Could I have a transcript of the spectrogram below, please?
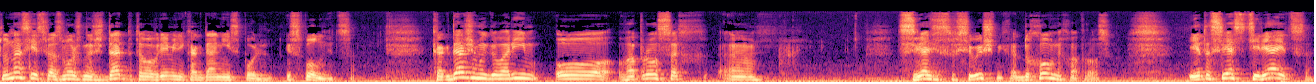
то у нас есть возможность ждать до того времени, когда они исполнятся. Когда же мы говорим о вопросах э, связи со Всевышним, о духовных вопросах, и эта связь теряется,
